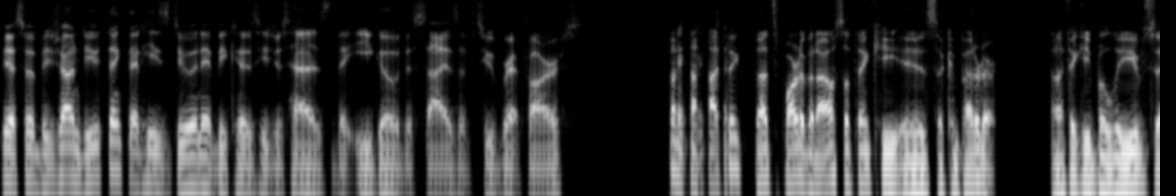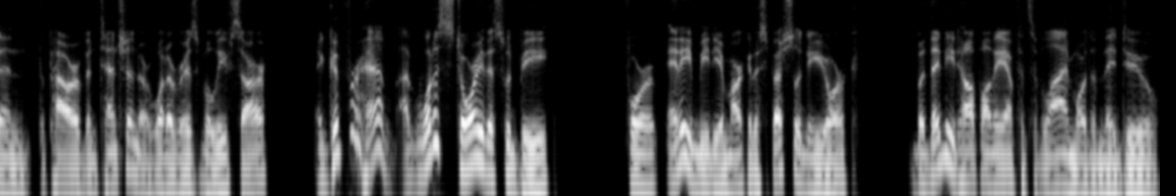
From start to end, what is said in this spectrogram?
Yeah. So, Bijan, do you think that he's doing it because he just has the ego the size of two Brett Favre's? I think that's part of it. I also think he is a competitor. And I think he believes in the power of intention or whatever his beliefs are. And good for him. What a story this would be for any media market, especially New York. But they need help on the offensive line more than they do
